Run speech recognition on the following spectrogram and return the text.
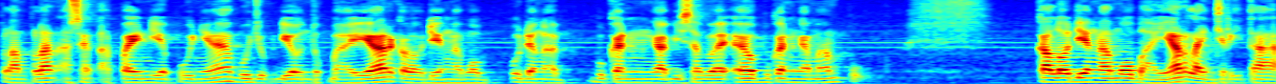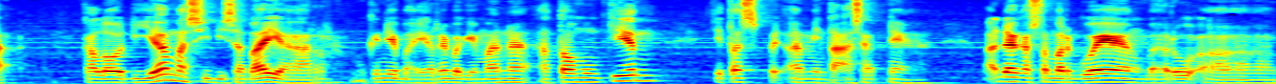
pelan-pelan aset apa yang dia punya bujuk dia untuk bayar kalau dia nggak mau udah nggak bukan nggak bisa bayar eh, bukan nggak mampu. Kalau dia nggak mau bayar lain cerita. Kalau dia masih bisa bayar mungkin dia bayarnya bagaimana? Atau mungkin kita uh, minta asetnya. Ada customer gue yang baru um,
